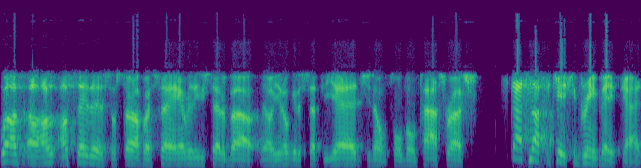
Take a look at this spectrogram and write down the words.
Well, I'll, I'll, I'll say this. I'll start off by saying everything you said about you know you don't get to set the edge, you don't full blown pass rush. That's not the case in Green Bay, guys.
